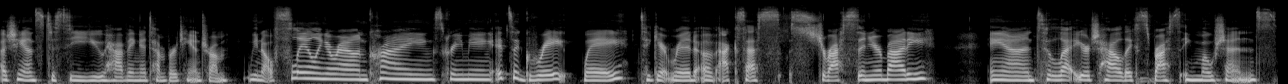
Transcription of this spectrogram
a chance to see you having a temper tantrum. You know, flailing around, crying, screaming. It's a great way to get rid of excess stress in your body and to let your child express emotions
